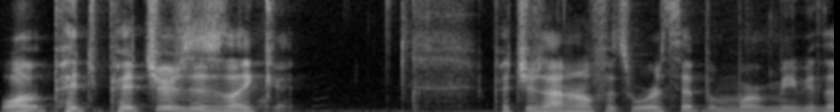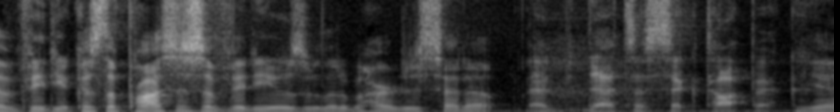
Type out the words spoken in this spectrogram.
Well, pitch, pictures is like pictures. I don't know if it's worth it, but more maybe the video because the process of video is a little bit harder to set up. that, that's a sick topic. Yeah,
